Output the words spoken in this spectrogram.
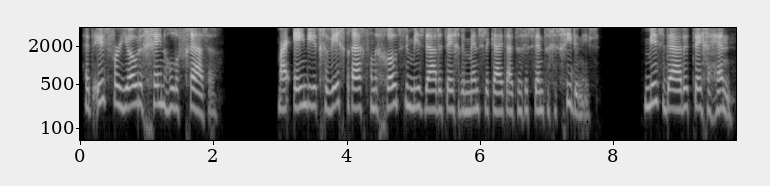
Het is voor Joden geen holle frase, maar één die het gewicht draagt van de grootste misdaden tegen de menselijkheid uit de recente geschiedenis. Misdaden tegen hen.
